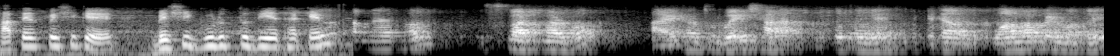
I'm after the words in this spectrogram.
হাতের পেশিকে বেশি গুরুত্ব দিয়ে থাকেন। আমরা এখন স্কোয়াট মারবো। আর এটা হচ্ছে ওয়েট ছাড়া। প্রথমে এটা ওয়ার্ম আপের মতোই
